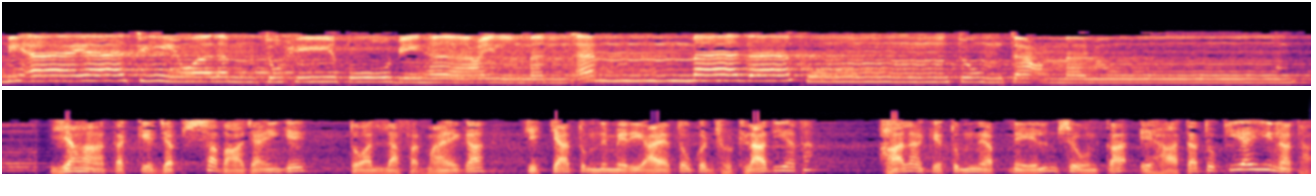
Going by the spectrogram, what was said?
بآياتي ولم تحيطوا بها علما أم ماذا كنتم تعملون؟ یہاں تک کہ جب سب آ جائیں گے تو اللہ فرمائے گا کہ کیا تم نے میری آیتوں کو جھٹلا دیا تھا؟ حالانکہ تم نے اپنے علم سے ان کا احاطہ تو کیا ہی نہ تھا۔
